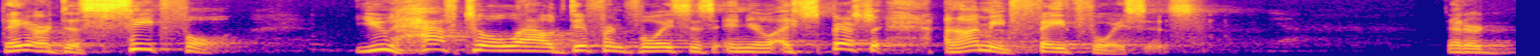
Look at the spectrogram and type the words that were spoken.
They are deceitful. You have to allow different voices in your life, especially, and I mean faith voices that are,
